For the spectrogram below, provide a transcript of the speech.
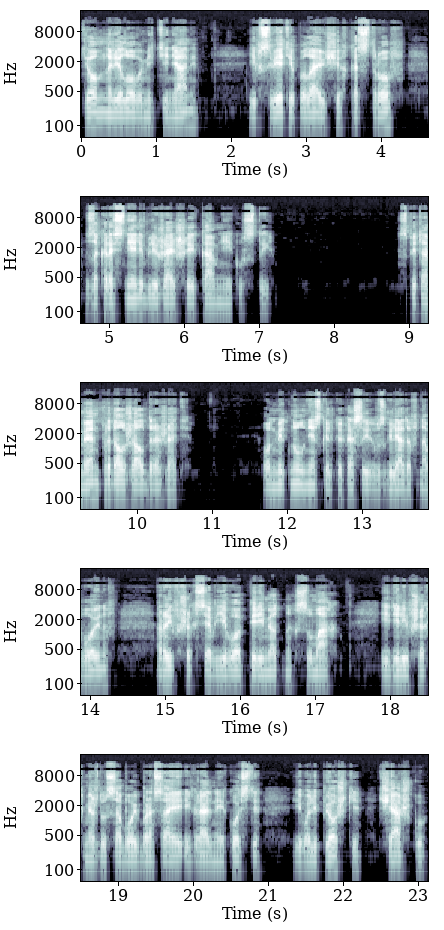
темно-лиловыми тенями, и в свете пылающих костров закраснели ближайшие камни и кусты. Спитамен продолжал дрожать. Он метнул несколько косых взглядов на воинов, рывшихся в его переметных сумах и деливших между собой, бросая игральные кости, его лепешки, чашку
